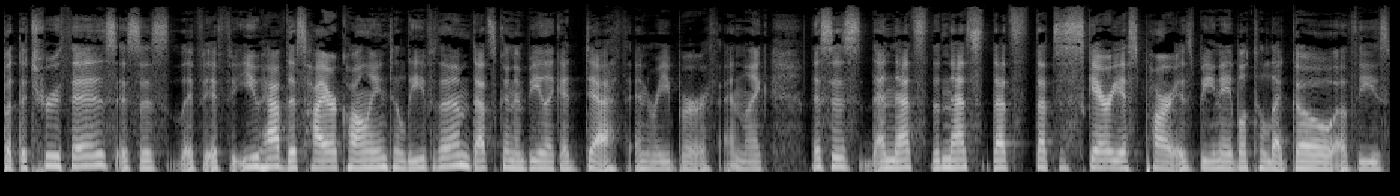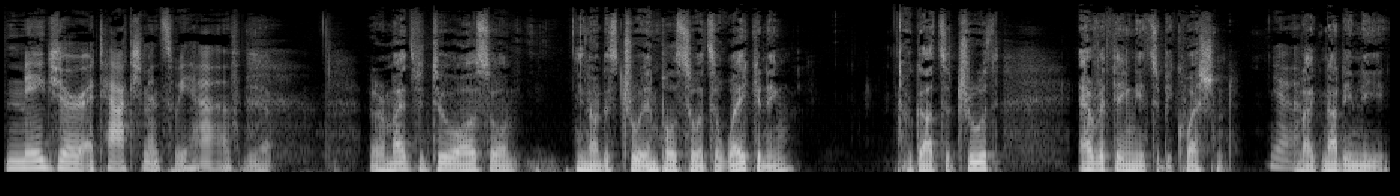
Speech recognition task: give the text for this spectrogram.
But the truth is, is this, if, if you have this higher calling to leave them, that's going to be like a death and rebirth. And like, this is, and that's, then that's, that's, that's the scariest part is being able to let go of these major attachments we have. Yeah. It reminds me too also, you know, this true impulse towards awakening. Regards the truth, everything needs to be questioned. Yeah. Like not only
